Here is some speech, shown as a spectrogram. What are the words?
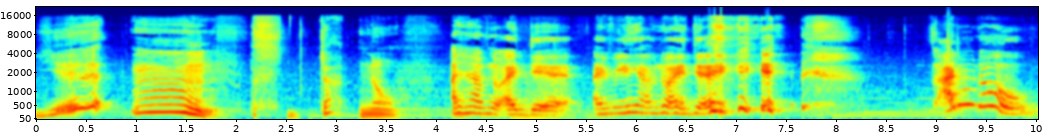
yeah, mm, ja- no. I have no idea. I really have no idea. I don't know.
